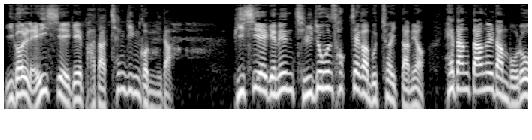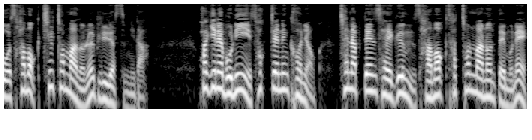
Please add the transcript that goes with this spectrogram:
이걸 A씨에게 받아 챙긴 겁니다. B씨에게는 질 좋은 석재가 묻혀 있다며 해당 땅을 담보로 3억 7천만 원을 빌렸습니다. 확인해 보니 석재는커녕 체납된 세금 3억 4천만 원 때문에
